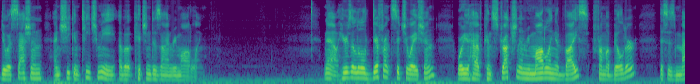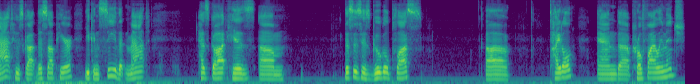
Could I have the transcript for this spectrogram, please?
do a session, and she can teach me about kitchen design remodeling. Now, here's a little different situation where you have construction and remodeling advice from a builder. This is Matt who's got this up here. You can see that Matt has got his, um, this is his Google Plus uh, title and uh, profile image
